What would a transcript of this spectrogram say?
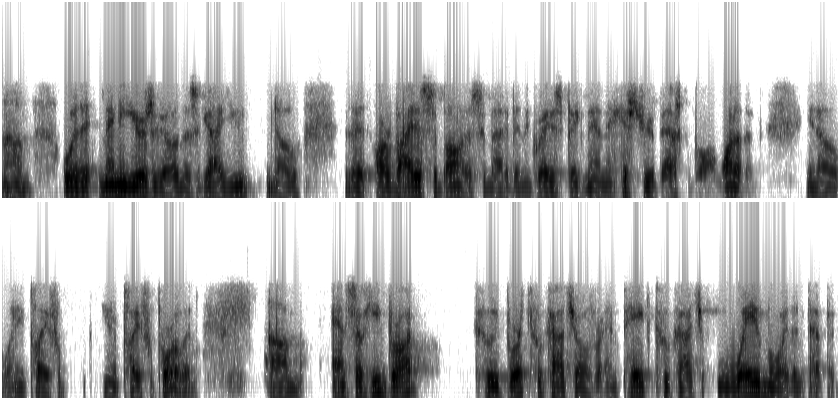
Um, or that many years ago, and there's a guy you know, that Arvydas Sabonis, who might have been the greatest big man in the history of basketball, one of them, you know, when he played for you know played for Portland, um, and so he brought who he brought Kukoc over and paid Kukoc way more than Pippen.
